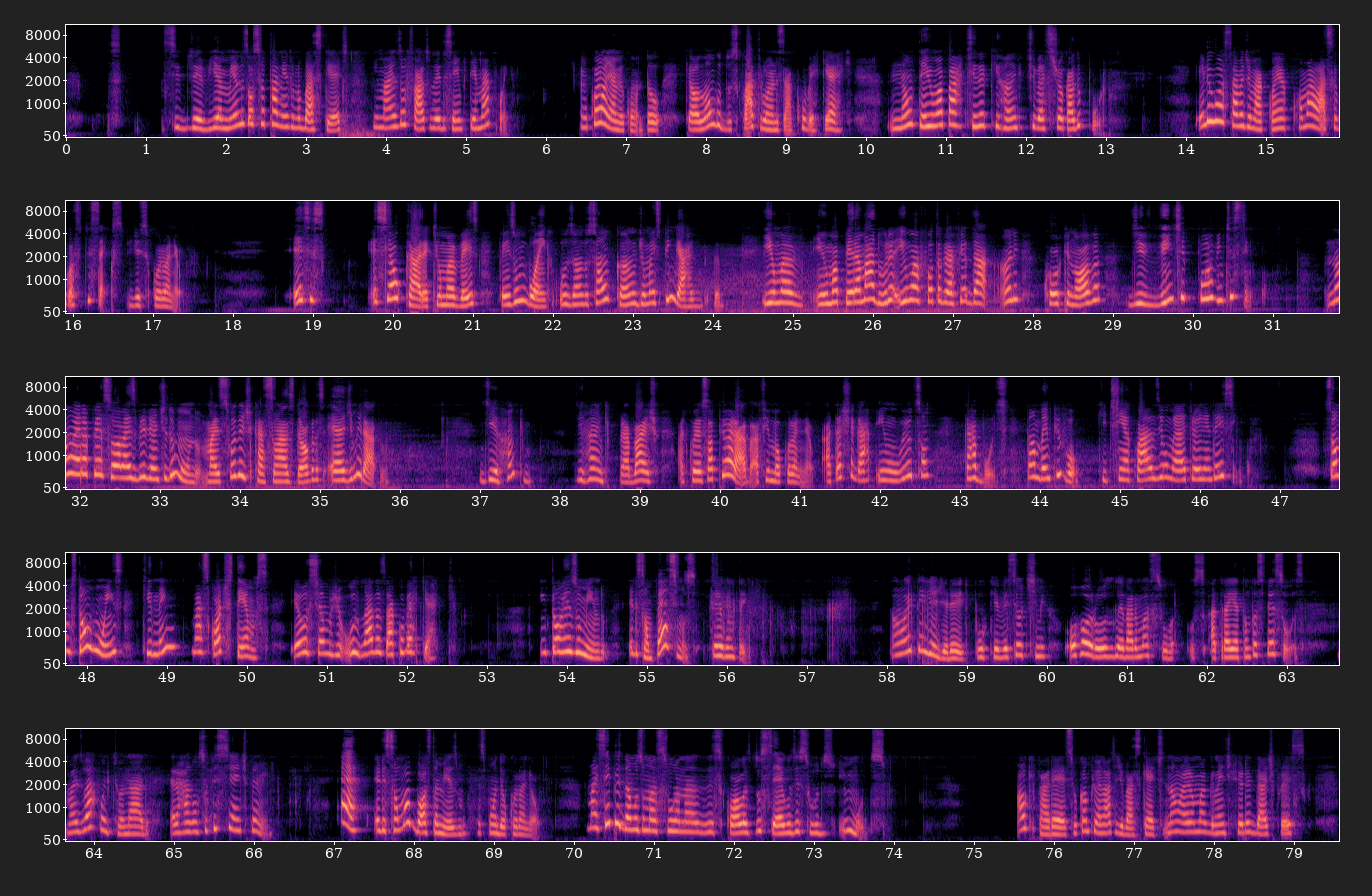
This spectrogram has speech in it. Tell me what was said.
se devia menos ao seu talento no basquete e mais ao fato dele sempre ter maconha. O coronel me contou que ao longo dos quatro anos na Culverkerk, não teve uma partida que Hank tivesse jogado puro. Ele gostava de maconha como Alaska gosta de sexo, disse o coronel. Esses, esse é o cara que uma vez fez um boing usando só um cano de uma espingarda e uma, e uma pera madura e uma fotografia da Anne Korknova de 20 por 25. Não era a pessoa mais brilhante do mundo, mas sua dedicação às drogas é admirável. De Hank, de para baixo, a coisa só piorava, afirmou o coronel, até chegar em um Wilson Carbode, também pivô, que tinha quase 1,85m. Somos tão ruins que nem mascotes temos. Eu os chamo de os nadas da Kuverkerk. Então, resumindo, eles são péssimos? Perguntei. Eu não entendi direito porque ver seu time horroroso levar uma surra atraía tantas pessoas, mas o ar-condicionado era razão suficiente para mim. É, eles são uma bosta mesmo, respondeu o coronel mas sempre damos uma surra nas escolas dos cegos e surdos e mudos. Ao que parece, o campeonato de basquete não era uma grande prioridade es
